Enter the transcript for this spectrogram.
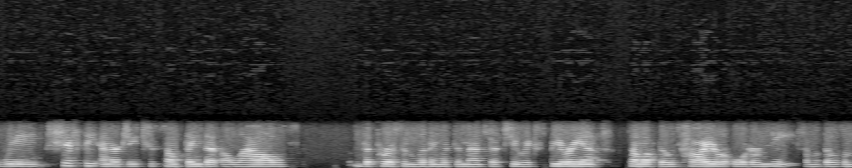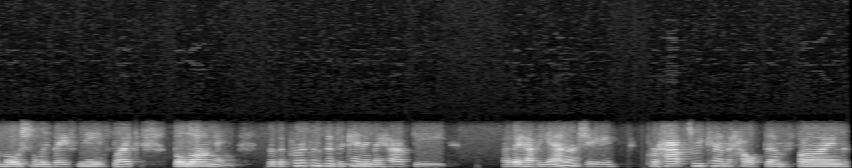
we shift the energy to something that allows the person living with dementia to experience some of those higher order needs, some of those emotionally based needs like belonging. So the person's indicating they have the they have the energy. Perhaps we can help them find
